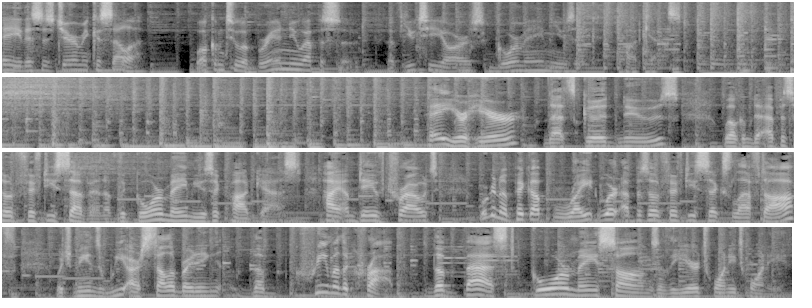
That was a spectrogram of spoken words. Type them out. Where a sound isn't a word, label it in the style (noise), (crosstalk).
Hey, this is Jeremy Casella. Welcome to a brand new episode of UTR's Gourmet Music Podcast. Hey, you're here. That's good news. Welcome to episode 57 of the Gourmet Music Podcast. Hi, I'm Dave Trout. We're going to pick up right where episode 56 left off, which means we are celebrating the cream of the crop, the best gourmet songs of the year 2020.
